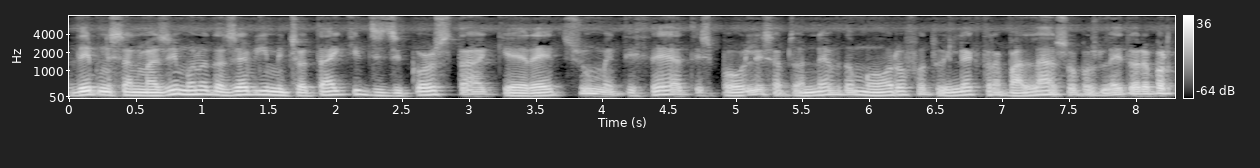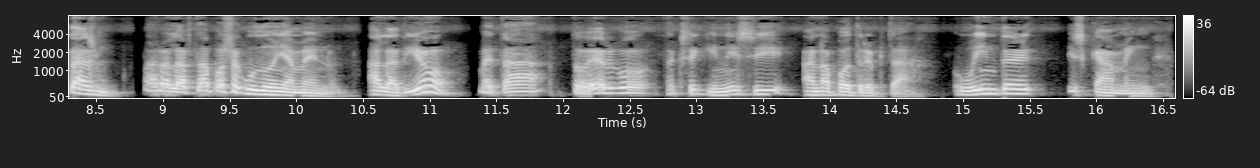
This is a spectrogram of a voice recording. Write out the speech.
Δίπνησαν μαζί μόνο τα ζεύγη Μητσοτάκη, Τζιτζικώστα και Ρέτσου με τη θέα της πόλης από τον 7ο όροφο του Ηλέκτρα Παλάς, όπως λέει το ρεπορτάζ μου. Παρ' όλα αυτά, πόσα κουδούνια μένουν. Άλλα δυο. Μετά το έργο θα ξεκινήσει αναπότρεπτα. Winter is coming.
